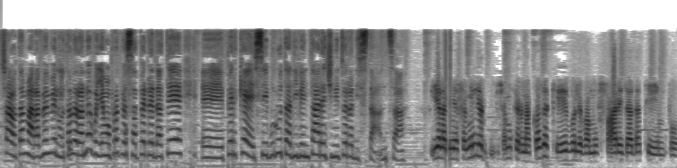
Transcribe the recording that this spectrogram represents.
Ciao Tamara, benvenuta. Allora, noi vogliamo proprio sapere da te eh, perché sei voluta diventare genitore a distanza. Io e la mia famiglia diciamo che era una cosa che volevamo fare già da tempo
